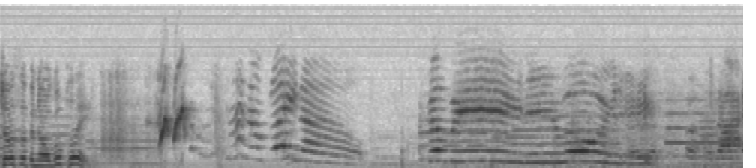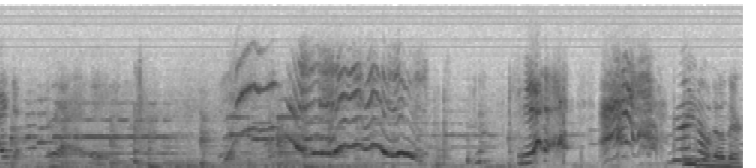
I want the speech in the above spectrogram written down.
Joseph and Noah, go play. What are you doing down there?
